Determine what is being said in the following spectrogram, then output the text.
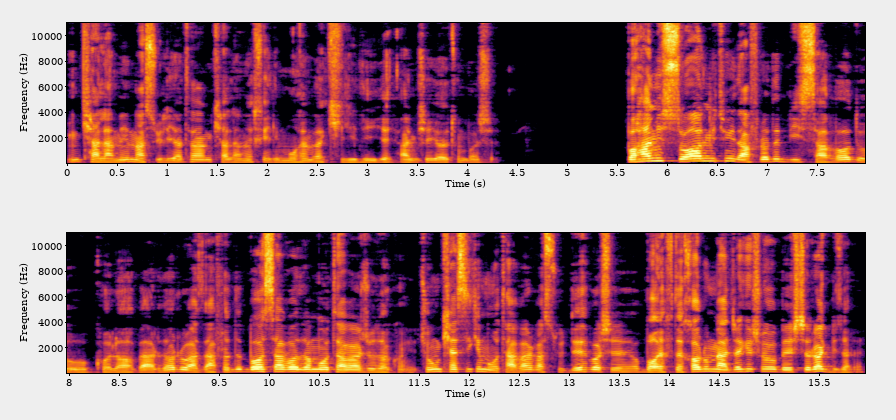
این کلمه مسئولیت هم کلمه خیلی مهم و کلیدیه. همیشه یادتون باشه. با همین سوال می‌تونید افراد بی سواد و کلاهبردار رو از افراد با سواد و معتبر جدا کنید. چون اون کسی که معتبر و سودده باشه با افتخار اون مدرکش رو به اشتراک بیذاره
